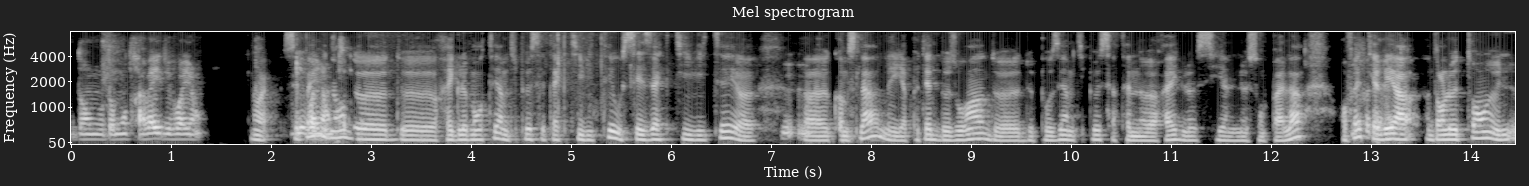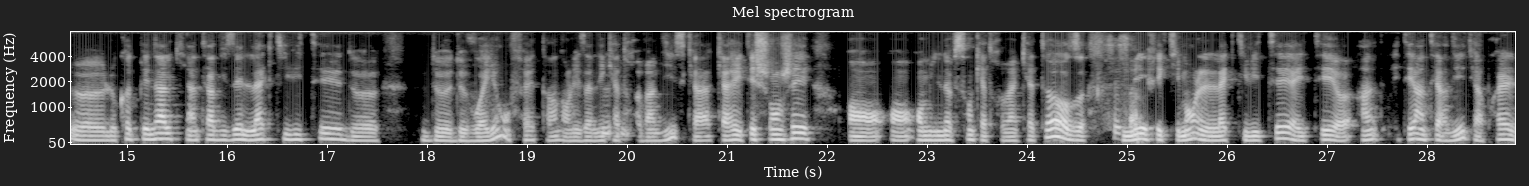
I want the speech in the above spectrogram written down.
dans, dans mon travail de voyant. Ouais, c'est pas évident de de réglementer un petit peu cette activité ou ces activités, heu Mmh mh. heu, comme cela, mais il y a peut-être besoin de de poser un petit peu certaines, règles si elles ne sont pas là. En fait, il y avait un dans le temps une, le code pénal qui interdisait l'activité de de de voyant en fait, hein, dans les années Mmh mh. 90 qui a qui a été changé en en en 1994, C'est mais effectivement l'activité a été, été interdite et après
